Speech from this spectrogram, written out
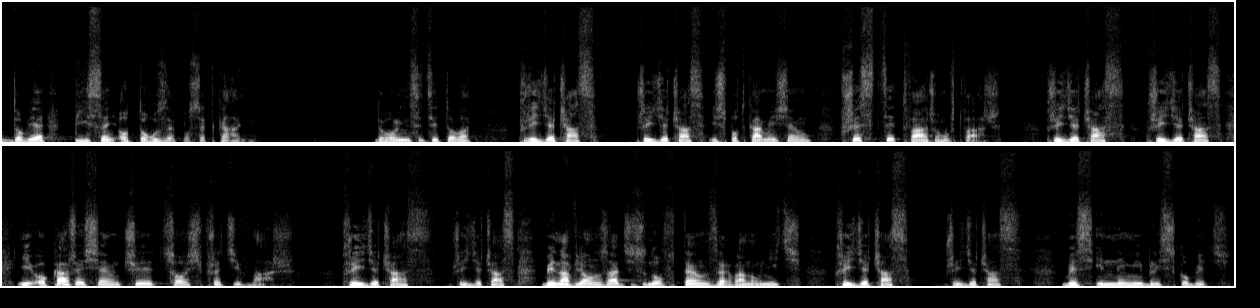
době píseň o touze po setkání. Dovolím si citovat. Přijde čas, přijde čas i spotkáme się wszyscy twarzą w twarz. Przyjdzie czas, przyjdzie czas i okaże się, czy coś przeciw masz. Przyjdzie czas, přijde čas, by nawiązać znów tę zerwaną nić, przyjdzie czas, przyjdzie czas, by z innymi blisko być,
